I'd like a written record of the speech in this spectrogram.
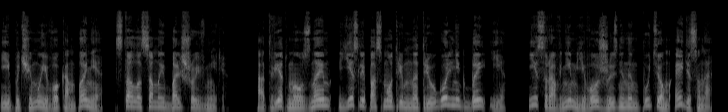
и почему его компания стала самой большой в мире? Ответ мы узнаем, если посмотрим на треугольник БИ и сравним его с жизненным путем Эдисона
